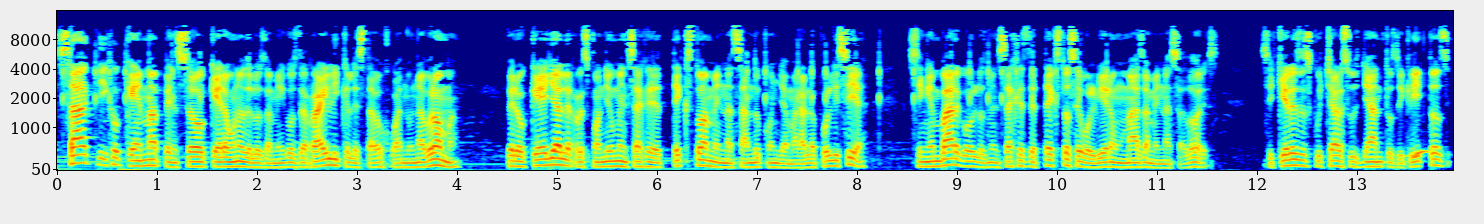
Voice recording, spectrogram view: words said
Zack dijo que Emma pensó que era uno de los amigos de Riley que le estaba jugando una broma, pero que ella le respondió un mensaje de texto amenazando con llamar a la policía. Sin embargo, los mensajes de texto se volvieron más amenazadores. Si quieres escuchar sus llantos y gritos,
